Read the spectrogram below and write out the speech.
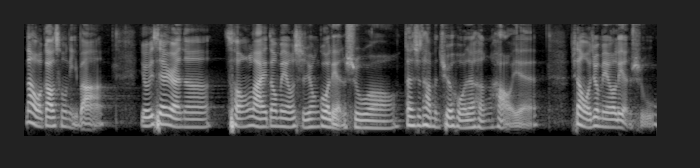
那我告诉你吧，有一些人呢，从来都没有使用过脸书哦，但是他们却活得很好耶。像我就没有脸书，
